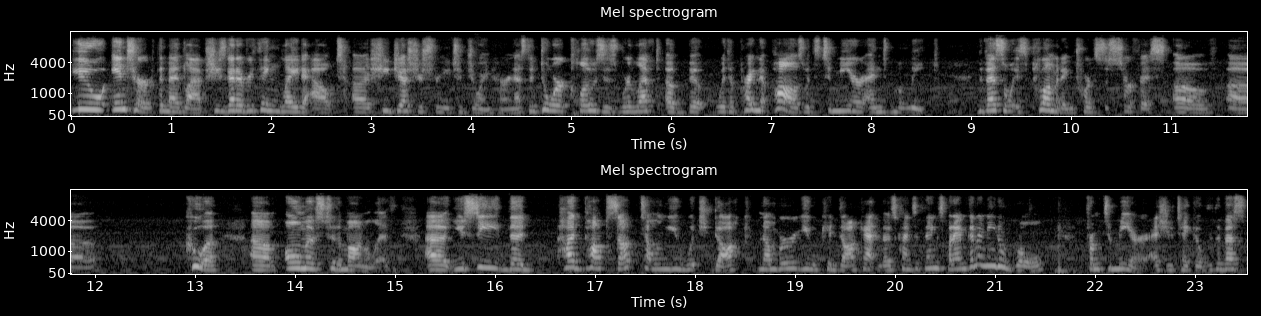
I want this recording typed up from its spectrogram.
You enter the med lab. She's got everything laid out. Uh, she gestures for you to join her, and as the door closes, we're left a bit with a pregnant pause with Tamir and Malik. The vessel is plummeting towards the surface of uh, Kua, um, almost to the monolith. Uh, you see the HUD pops up telling you which dock number you can dock at and those kinds of things, but I'm going to need a roll from Tamir as you take over the vessel.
